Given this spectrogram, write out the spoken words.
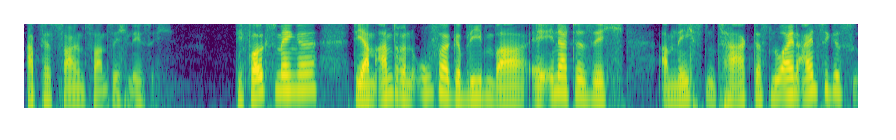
Ab Vers 22 lese ich. Die Volksmenge, die am anderen Ufer geblieben war, erinnerte sich am nächsten Tag, dass nur ein einziges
